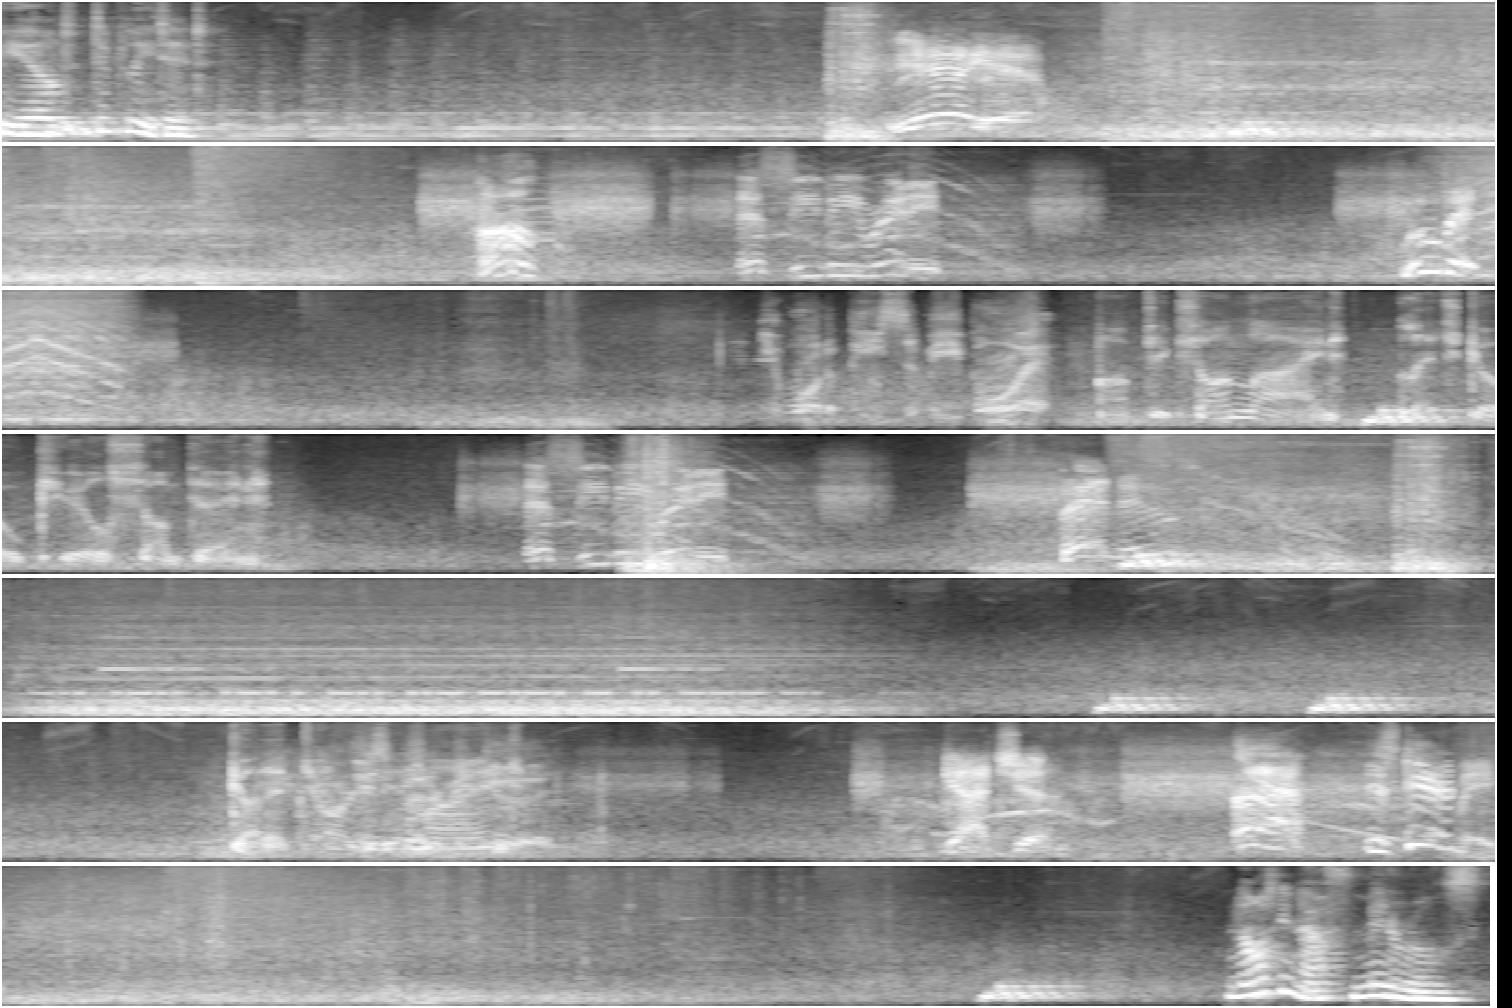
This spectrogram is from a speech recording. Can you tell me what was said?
Field depleted. Yeah, yeah. Huh? SCV ready. Move it. You want a piece of me, boy? Optics online. Let's go kill something. SCV ready. Bad news. Got a target in mind? Gotcha. Ah! You scared me. Not enough minerals.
